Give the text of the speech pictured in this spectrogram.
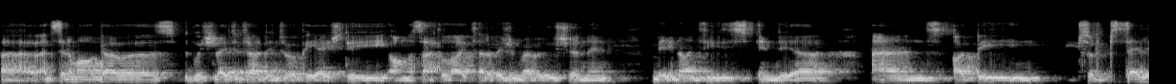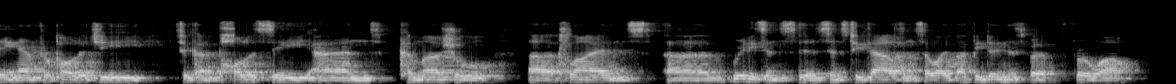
uh, and cinema goers, which later turned into a PhD on the satellite television revolution in mid 90s India. And I've been sort of selling anthropology to kind of policy and commercial uh, clients uh, really since uh, since 2000. So I've, I've been doing this for, for a while.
